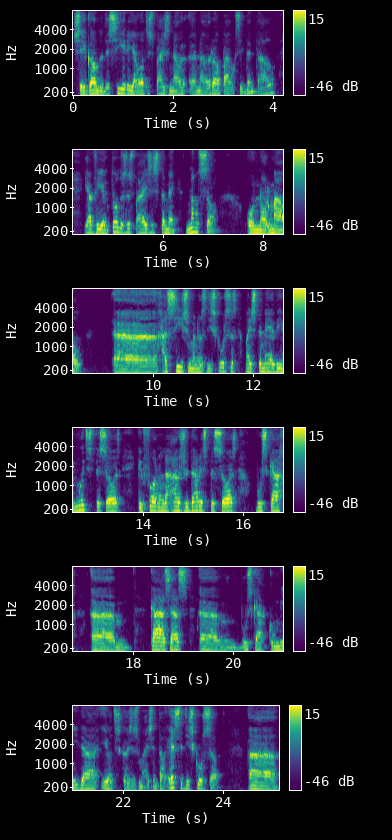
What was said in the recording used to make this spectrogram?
chegando de Síria a outros países na, na Europa Ocidental e havia em todos os países também não só o normal uh, racismo nos discursos, mas também havia muitas pessoas que foram lá ajudar as pessoas a buscar um, casas, um, buscar comida e outras coisas mais. Então, esse discurso uh,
